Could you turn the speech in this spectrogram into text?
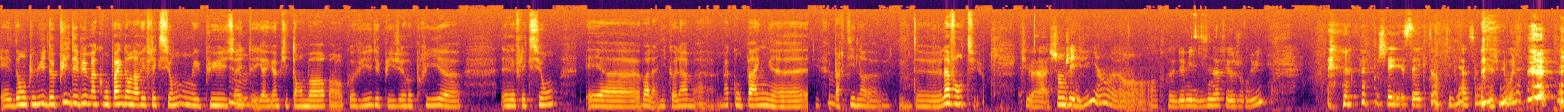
Et donc, lui, depuis le début, m'accompagne dans la réflexion. Et puis, ça a été, il y a eu un petit temps mort pendant le Covid. Et puis, j'ai repris euh, les réflexions. Et euh, voilà, Nicolas m'accompagne. Euh, il fait mhm. partie de l'aventure. Tu as changé de vie hein, entre 2019 et aujourd'hui. C'est Hector qui vient sur mes genoux là.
